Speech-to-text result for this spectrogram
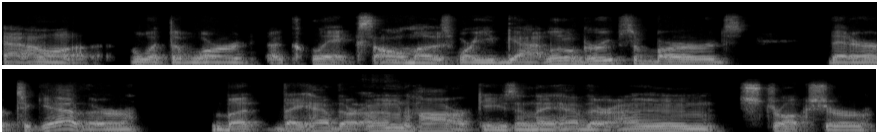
i don't know what the word uh, clicks almost where you've got little groups of birds that are together but they have their own hierarchies and they have their own structure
